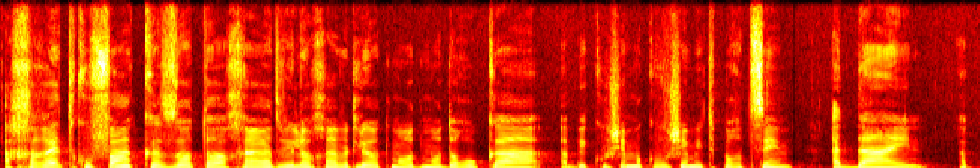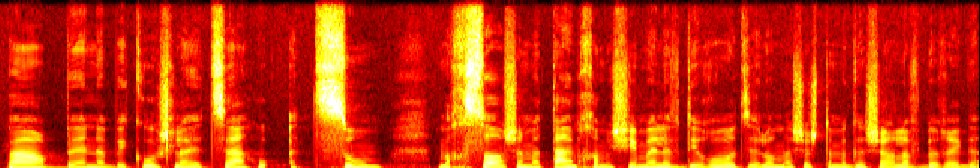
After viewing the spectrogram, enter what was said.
אחרי תקופה כזאת או אחרת, והיא לא חייבת להיות מאוד מאוד ארוכה, הביקושים הכבושים מתפרצים. עדיין, הפער בין הביקוש להיצע הוא עצום. מחסור של 250 אלף דירות זה לא משהו שאתה מגשר עליו ברגע.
